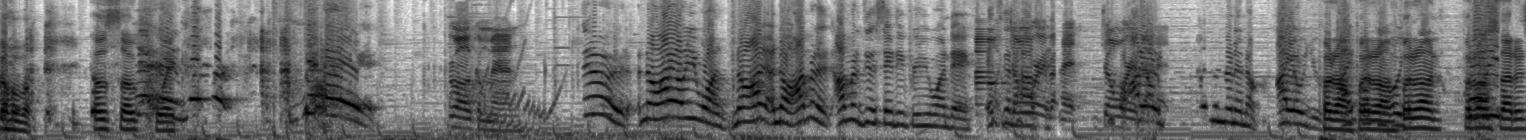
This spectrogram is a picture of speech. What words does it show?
No, but it was so quick. Yay! You're welcome, man. Dude! No, I owe you one. No, I no, I'm gonna I'm gonna do the same thing for you one day. It's gonna Don't happen. worry about it. Don't worry I about it no, no, no, no. I owe you. Put it on, I put it on, put it on, put it on, Saturn.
